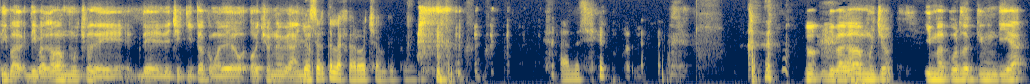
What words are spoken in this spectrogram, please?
diva- divagaba mucho de, de, de chiquito, como de 8 o 9 de años. hacerte la jarocha, ¿o qué pedo? Ah, no es cierto. No, divagaba mucho y me acuerdo que un día,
